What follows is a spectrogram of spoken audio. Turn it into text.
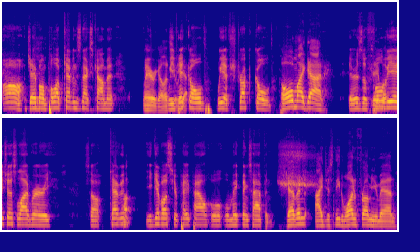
oh, J Bone, pull up Kevin's next comment. well, here we go. Let's We've we hit got. gold. We have struck gold. Oh my god! There is a full J-Bo- VHS library. So, Kevin, Uh, you give us your PayPal. We'll we'll make things happen. Kevin, I just need one from you, man.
